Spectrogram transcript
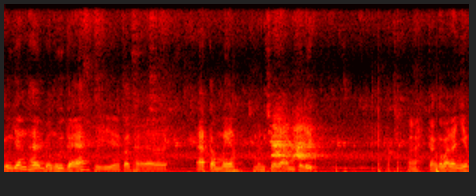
hướng dẫn thêm về nuôi cá thì có thể add comment mình sẽ làm clip. À, cảm ơn các bạn rất nhiều.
